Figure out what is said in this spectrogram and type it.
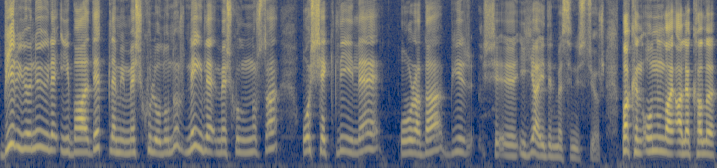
Bir yönüyle ibadetle mi meşgul olunur? Ne ile meşgul olunursa o şekliyle orada bir şey, e, ihya edilmesini istiyor. Bakın onunla alakalı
